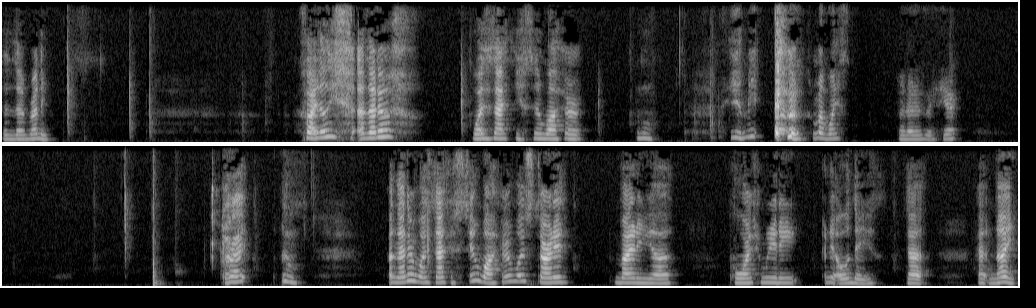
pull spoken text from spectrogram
them running. Finally, another was that the Stillwater. Mm, hear me? My voice. Another right here. Alright. Another was that the Stillwater was started by the uh, poor community in the old days. That at night,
